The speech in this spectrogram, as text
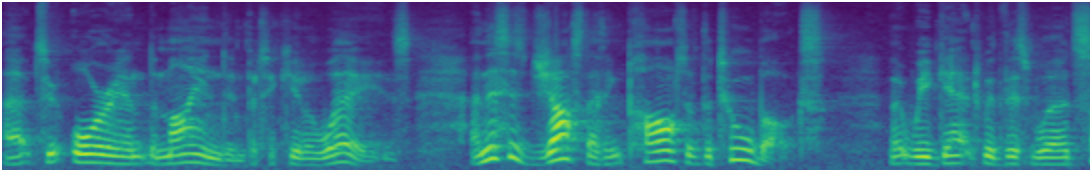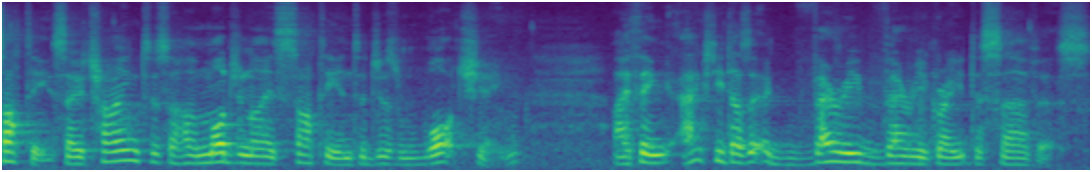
uh, to orient the mind in particular ways. And this is just, I think, part of the toolbox that we get with this word sati. So trying to sort of homogenize sati into just watching, I think actually does it a very, very great disservice.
